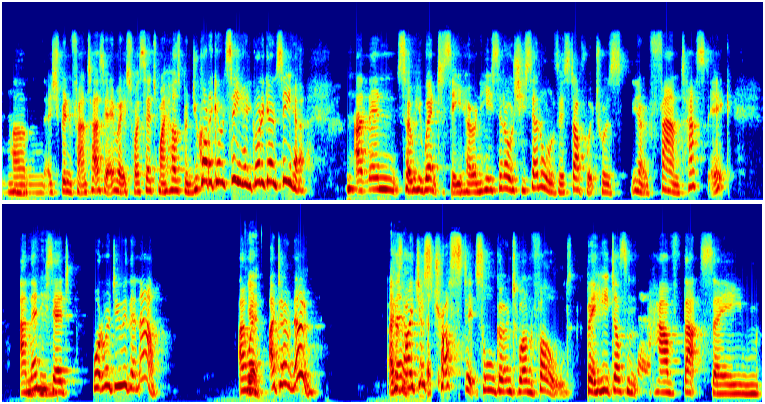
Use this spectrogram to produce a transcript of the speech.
mm-hmm. um, and she's been fantastic anyway so i said to my husband "You've got to go and see her You've got to go and see her and then so he went to see her and he said oh she said all of this stuff which was you know fantastic. And then mm-hmm. he said what do i do with it now? I yeah. went i don't know. Because I, I, just trust it's all going to unfold but he doesn't have that same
